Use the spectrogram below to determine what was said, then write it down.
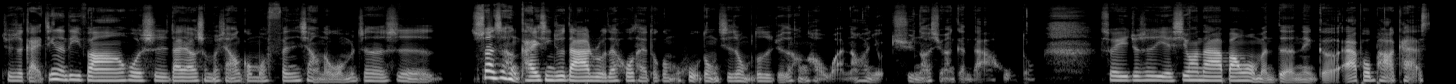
就是改进的地方，或是大家有什么想要跟我们分享的，我们真的是算是很开心。就是大家如果在后台都跟我们互动，其实我们都是觉得很好玩，然后很有趣，然后喜欢跟大家互动。所以就是也希望大家帮我们的那个 Apple Podcast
